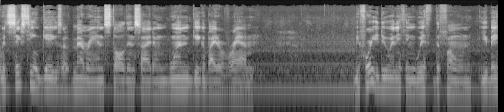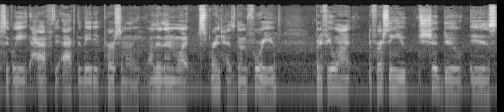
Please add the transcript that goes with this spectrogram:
with 16 gigs of memory installed inside and 1 gigabyte of RAM. Before you do anything with the phone, you basically have to activate it personally, other than what Sprint has done for you. But if you want the first thing you should do is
